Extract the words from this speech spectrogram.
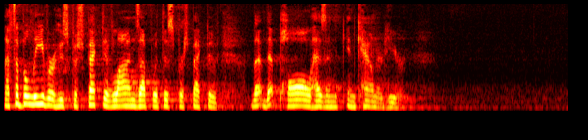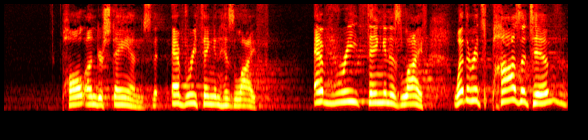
That's a believer whose perspective lines up with this perspective that, that Paul has in, encountered here. Paul understands that everything in his life, everything in his life, whether it's positive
